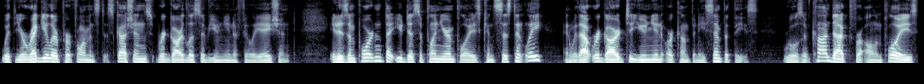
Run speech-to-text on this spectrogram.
with your regular performance discussions, regardless of union affiliation. It is important that you discipline your employees consistently and without regard to union or company sympathies. Rules of conduct for all employees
